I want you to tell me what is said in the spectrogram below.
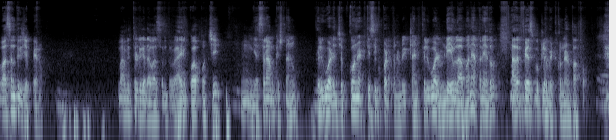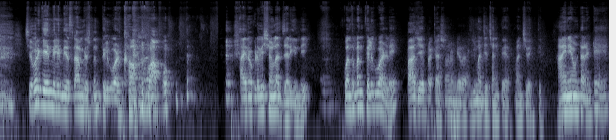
వసంత్కి చెప్పాను. మా మిత్రుడు కదా వసంత్ ఆయన కోపం వచ్చి "ఉమ్, ఎస్ రామకృష్ణను తెలుగు వాడని చెప్పుకోనట్టుకి సిగ్గుపడుతున్నాడు. ఇట్లాంటి తెలుగు వాళ్ళు ఉండి ఏం లాభం అని అతను ఏదో అదర్ ఫేస్బుక్లో పెట్టుకున్నాడు పాపం. చివరికి ఏం తెలియదు ఎస్ రామకృష్ణన్ తెలుగువాడు కాదు పాపం. ఆయన ఒకటి విషయంలో అది జరిగింది. కొంతమంది తెలుగు వాళ్ళే పా జయప్రకాశం అని ఉండేవారు ఈ మధ్య చనిపోయారు మంచి వ్యక్తి. ఆయన ఏమంటారంటే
